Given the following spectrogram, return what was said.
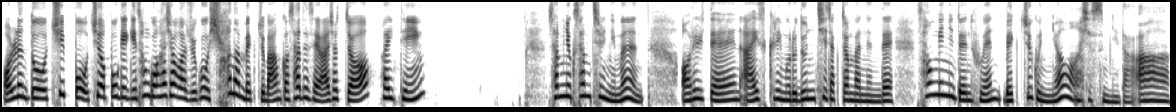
얼른 또 취뽀, 취업 뽀개기 성공하셔가지고 시원한 맥주 마음껏 사드세요. 아셨죠? 화이팅! 3637님은 어릴 땐 아이스크림으로 눈치 작전 봤는데 성인이 된 후엔 맥주군요. 하셨습니다. 아,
